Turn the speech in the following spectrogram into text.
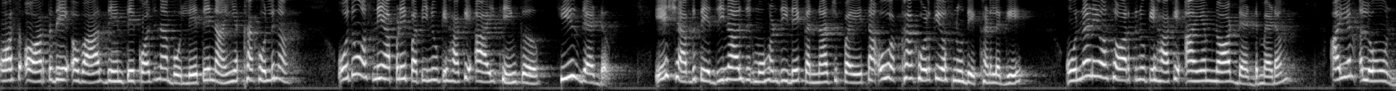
ਉਸ ਔਰਤ ਦੇ ਆਵਾਜ਼ ਦੇਣ ਤੇ ਕੁਝ ਨਾ ਬੋਲੇ ਤੇ ਨਾ ਹੀ ਅੱਖਾਂ ਖੋਲੀਆਂ। ਉਦੋਂ ਉਸਨੇ ਆਪਣੇ ਪਤੀ ਨੂੰ ਕਿਹਾ ਕਿ I think he is dead ਇਹ ਸ਼ਬਦ ਤੇਜ਼ੀ ਨਾਲ ਜਗਮੋਹਨ ਜੀ ਦੇ ਕੰਨਾਂ 'ਚ ਪਏ ਤਾਂ ਉਹ ਅੱਖਾਂ ਖੋਲ ਕੇ ਉਸ ਨੂੰ ਦੇਖਣ ਲੱਗੇ। ਉਹਨਾਂ ਨੇ ਉਸ ਔਰਤ ਨੂੰ ਕਿਹਾ ਕਿ I am not dead madam I am alone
